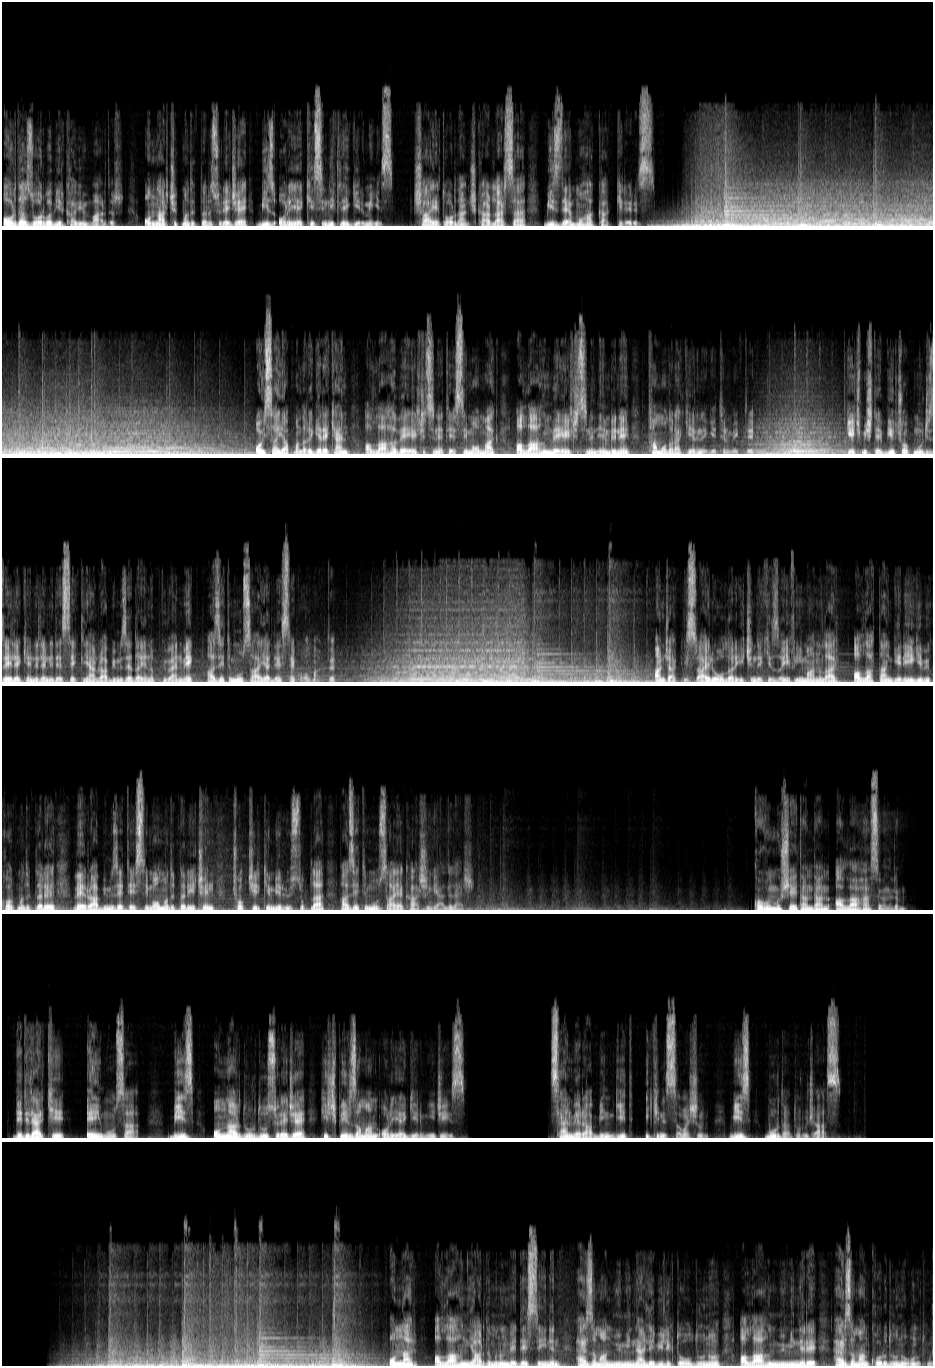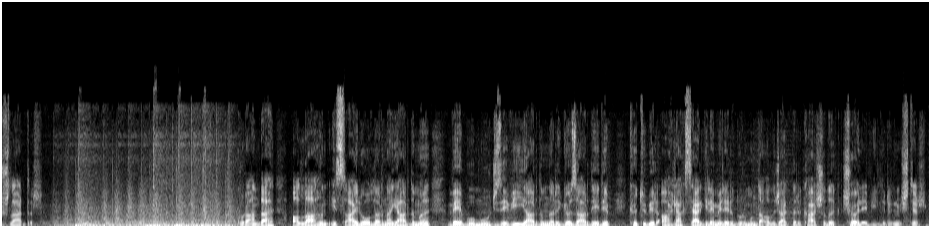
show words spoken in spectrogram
orada zorba bir kavim vardır. Onlar çıkmadıkları sürece biz oraya kesinlikle girmeyiz. Şayet oradan çıkarlarsa biz de muhakkak gireriz.'' Oysa yapmaları gereken Allah'a ve elçisine teslim olmak, Allah'ın ve elçisinin emrini tam olarak yerine getirmekti. Geçmişte birçok mucizeyle kendilerini destekleyen Rabbimize dayanıp güvenmek, Hz. Musa'ya destek olmaktı. Ancak İsrailoğulları içindeki zayıf imanlılar Allah'tan gereği gibi korkmadıkları ve Rabbimize teslim olmadıkları için çok çirkin bir üslupla Hz. Musa'ya karşı geldiler. Kovulmuş şeytandan Allah'a sığınırım. Dediler ki, ey Musa, biz onlar durduğu sürece hiçbir zaman oraya girmeyeceğiz. Sen ve Rabbin git, ikiniz savaşın. Biz burada duracağız. Onlar Allah'ın yardımının ve desteğinin her zaman müminlerle birlikte olduğunu, Allah'ın müminleri her zaman koruduğunu unutmuşlardır. Kur'an'da Allah'ın İsrailoğullarına yardımı ve bu mucizevi yardımları göz ardı edip kötü bir ahlak sergilemeleri durumunda alacakları karşılık şöyle bildirilmiştir.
